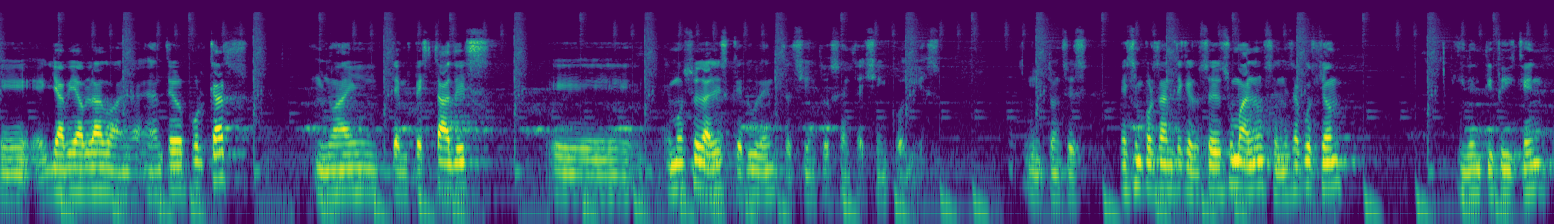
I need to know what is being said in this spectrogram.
eh, ya había hablado en el anterior podcast, no hay tempestades eh, emocionales que duren 365 días. Entonces, Es importante que los seres humanos en esa cuestión identifiquen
